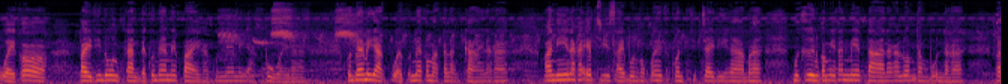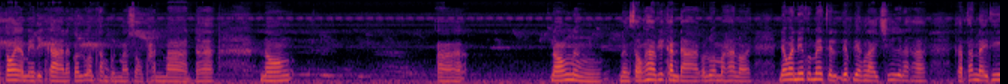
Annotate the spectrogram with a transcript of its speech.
ป่วยก็ไปที่นู่นกัน แต่คุณแม่ไม่ไปค่ะ คุณแม่ไม่อยากป่วยนะคะคุณแม่ไม่อยากป่วย คุณแม่ก็มากำลังกายนะคะ วันนี้นะคะ FC สายบุญของคุณแม่คนจิตใจดีงามนะคะ เมื่อคืนก็มีท่านเมตตานะคะ ร่วมทำบุญนะคะป้าต้อยอเมริกานะก็ร่วมทำบุญมา 2,000 บาทนะคะ น้องอ่า น้องหนึ่งหนึ่งสองห้าพี่กันดาก็ร่วมมาห้าร้อยเดี๋ยววันนี้คุณแม่จะเรียบเรียงรายชื่อนะคะ กับท่านใดที่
